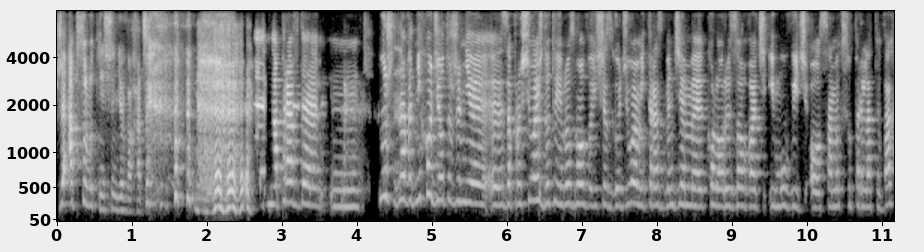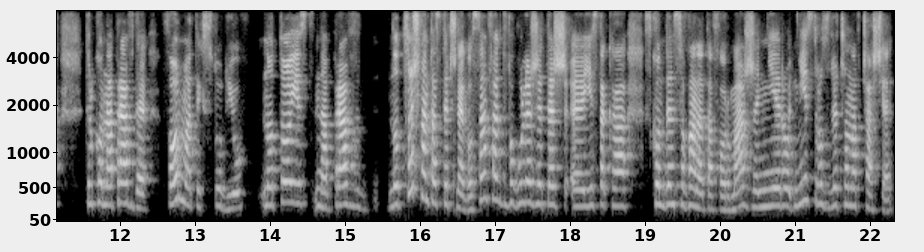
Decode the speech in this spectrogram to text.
Że absolutnie się nie wahać. Naprawdę, mm, już nawet nie chodzi o to, że mnie e, zaprosiłaś do tej rozmowy i się zgodziłam i teraz będziemy koloryzować i mówić o samych superlatywach, tylko naprawdę forma tych studiów, no to jest naprawdę no coś fantastycznego. Sam fakt w ogóle, że też e, jest taka skondensowana ta forma, że nie, nie jest rozwleczona w czasie,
